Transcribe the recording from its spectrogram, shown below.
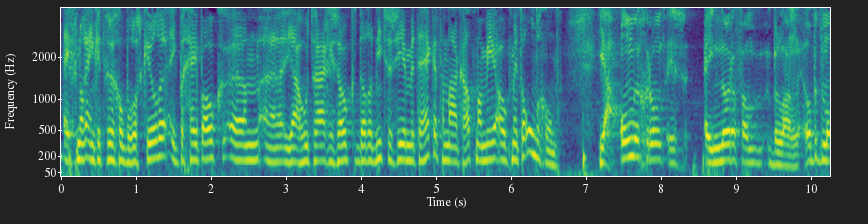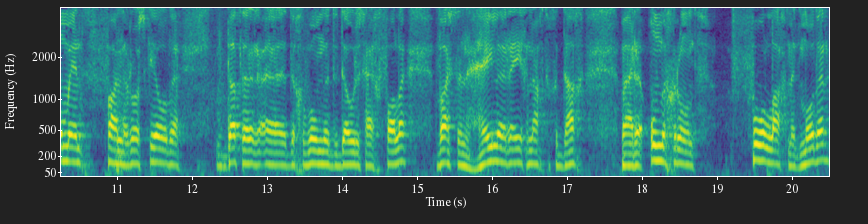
Even nog één keer terug op Roskilde. Ik begreep ook, um, uh, ja, hoe tragisch ook, dat het niet zozeer met de hekken te maken had... maar meer ook met de ondergrond. Ja, ondergrond is enorm van belang. Op het moment van Roskilde dat er de gewonden, de doden zijn gevallen... was het een hele regenachtige dag waar de ondergrond vol lag met modder.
